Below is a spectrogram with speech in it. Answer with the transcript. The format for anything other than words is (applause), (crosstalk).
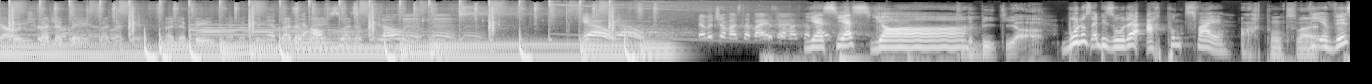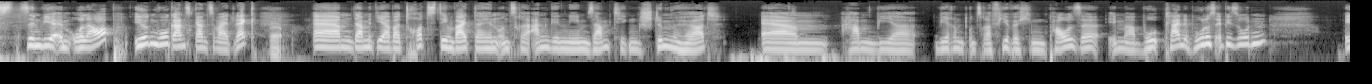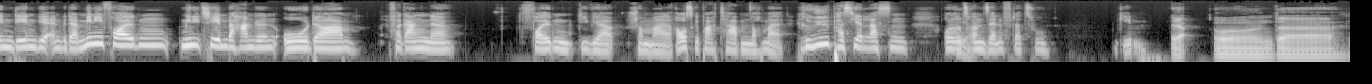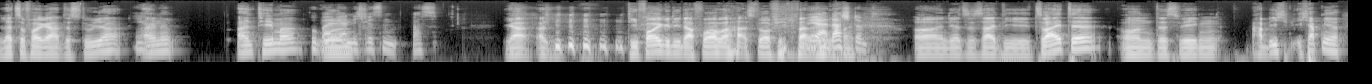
Bada bing, bada bing, bada bing, bada bing, bada bitte auf, bing, so zu bing. flowen. Yo. Da wird schon was dabei sein. Yes, yes, ja. The Beat, ja. Bonus-Episode 8.2. Wie 8.2. ihr wisst, sind wir im Urlaub, irgendwo ganz, ganz weit weg. Ja. Ähm, damit ihr aber trotzdem weiterhin unsere angenehm samtigen Stimmen hört, ähm, haben wir während unserer vierwöchigen Pause immer bo kleine Bonus-Episoden, in denen wir entweder Mini-Folgen, Mini-Themen behandeln oder vergangene Folgen, die wir schon mal rausgebracht haben, nochmal Revue passieren lassen und unseren Senf dazu geben. Ja. Und äh, letzte Folge hattest du ja, Ja. eine ein Thema. Wobei wir ja nicht wissen, was. Ja, also die Folge, die davor war, hast du auf jeden Fall (laughs) Ja, das stimmt. Und jetzt ist halt die zweite und deswegen habe ich, ich habe mir,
